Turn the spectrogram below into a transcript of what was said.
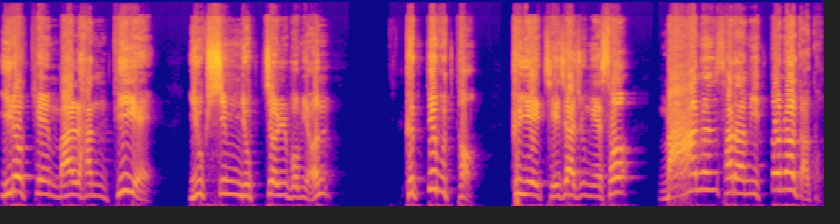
이렇게 말한 뒤에 66절 보면 그때부터 그의 제자 중에서 많은 사람이 떠나가고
